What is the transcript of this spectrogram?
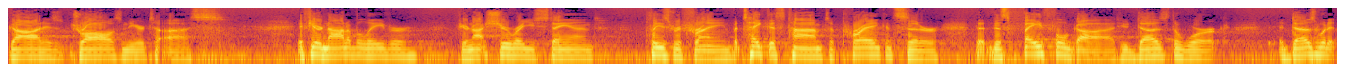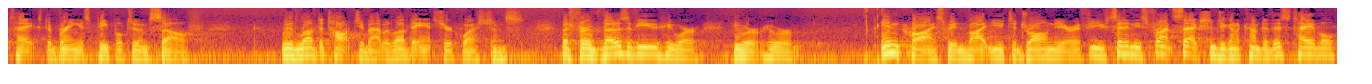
God is, draws near to us. If you're not a believer, if you're not sure where you stand, please refrain, but take this time to pray and consider that this faithful God who does the work, does what it takes to bring his people to himself. We'd love to talk to you about it. We'd love to answer your questions. But for those of you who are, who are, who are in Christ, we invite you to draw near. If you sit in these front sections, you're going to come to this table.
